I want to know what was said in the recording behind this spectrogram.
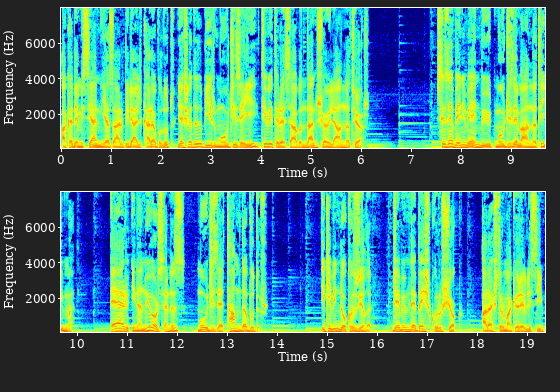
Akademisyen yazar Bilal Karabulut yaşadığı bir mucizeyi Twitter hesabından şöyle anlatıyor. Size benim en büyük mucizemi anlatayım mı? Eğer inanıyorsanız mucize tam da budur. 2009 yılı Cebimde beş kuruş yok. Araştırma görevlisiyim.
